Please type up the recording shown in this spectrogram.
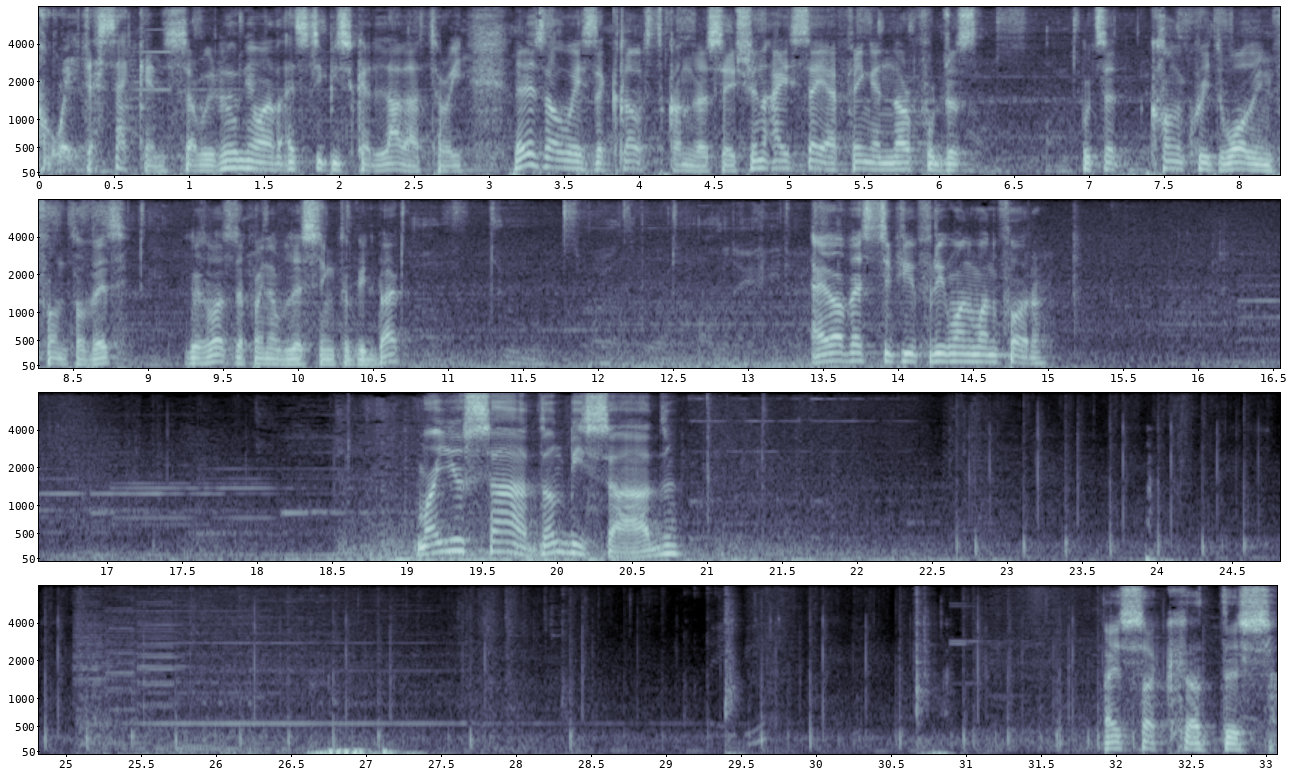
Oh wait a second. So we're talking about SCP laboratory. There's always the closed conversation. I say a thing, and Northwood just puts a concrete wall in front of it. Because what's the point of listening to feedback? I love SCP-3114. Why you sad? Don't be sad. I suck at this.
